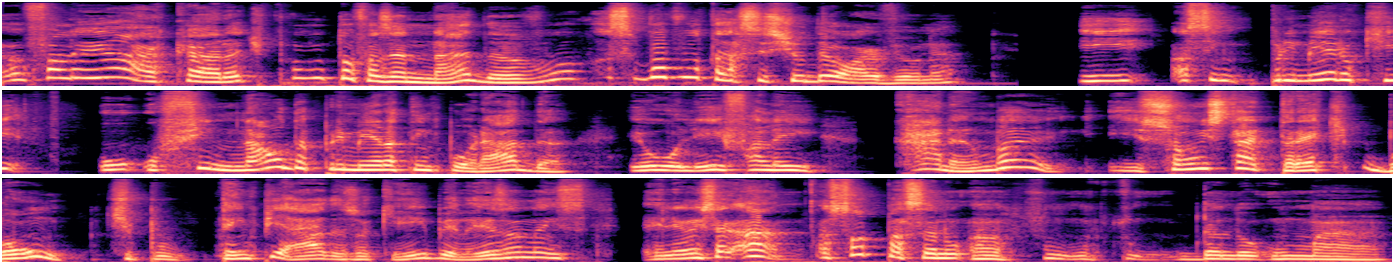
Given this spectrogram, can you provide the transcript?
eu falei, ah, cara, tipo, não tô fazendo nada, vou, vou voltar a assistir o The Orville, né? E, assim, primeiro que o, o final da primeira temporada, eu olhei e falei, caramba, isso é um Star Trek bom. Tipo, tem piadas, ok, beleza, mas ele é um Star... Ah, só passando, ah, dando uma...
